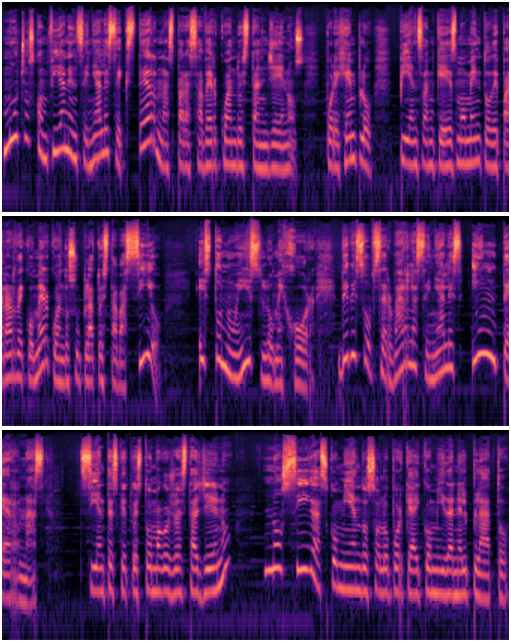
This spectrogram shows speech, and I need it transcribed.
Muchos confían en señales externas para saber cuándo están llenos. Por ejemplo, piensan que es momento de parar de comer cuando su plato está vacío. Esto no es lo mejor. Debes observar las señales internas. ¿Sientes que tu estómago ya está lleno? No sigas comiendo solo porque hay comida en el plato.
